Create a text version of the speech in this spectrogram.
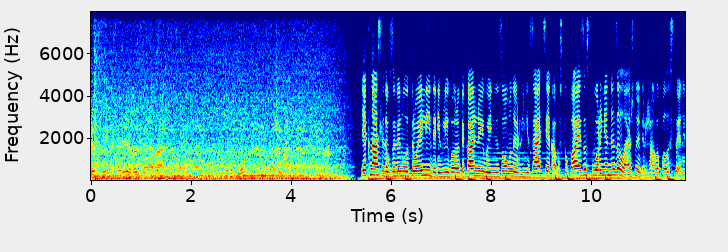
هي مدات فين؟ هي بس جمال Як наслідок загинули троє лідерів ліворадикальної воєнізованої організації, яка виступає за створення незалежної держави Палестини.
